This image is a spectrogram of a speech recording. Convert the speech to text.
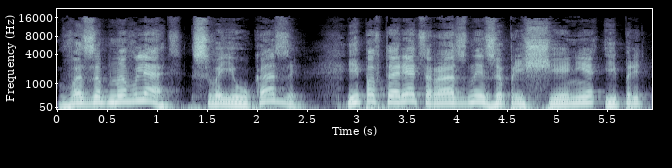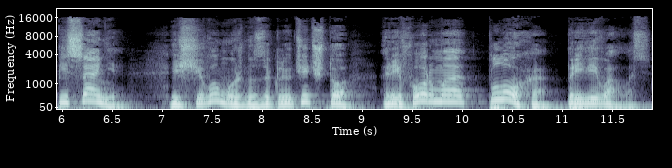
возобновлять свои указы и повторять разные запрещения и предписания, из чего можно заключить, что реформа плохо прививалась.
